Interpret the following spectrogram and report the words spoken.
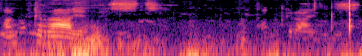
Van kraaiennest. Van kraaiennest.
